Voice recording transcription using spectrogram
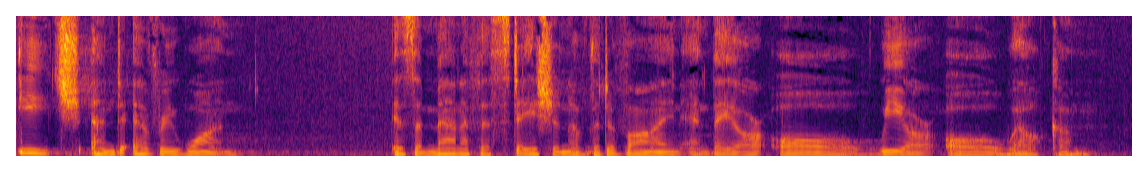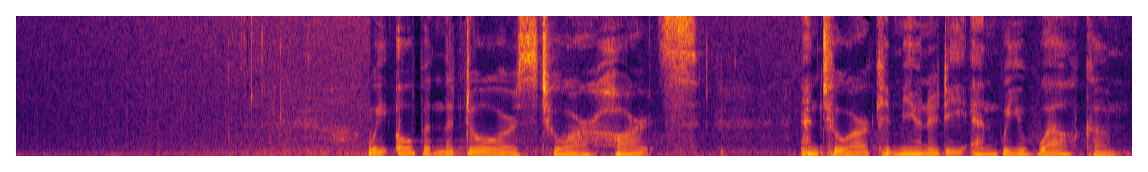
Each and every one is a manifestation of the divine, and they are all, we are all welcome. We open the doors to our hearts and to our community, and we welcome,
